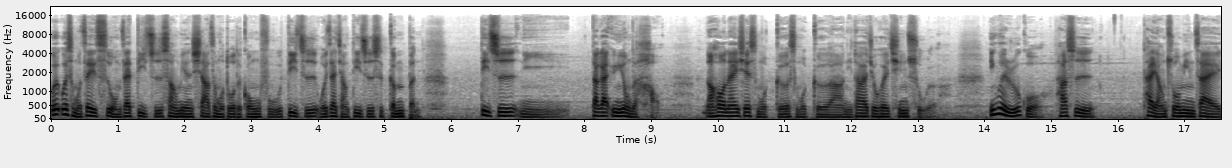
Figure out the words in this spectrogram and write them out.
为为什么这一次我们在地支上面下这么多的功夫？地支我一直在讲，地支是根本。地支你大概运用的好，然后那一些什么格什么格啊，你大概就会清楚了。因为如果它是太阳坐命在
